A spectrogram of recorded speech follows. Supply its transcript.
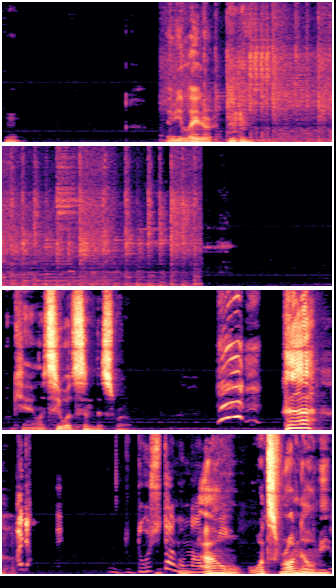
Hmm. Maybe later. okay, let's see what's in this room. Ow, what's wrong, Naomi?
